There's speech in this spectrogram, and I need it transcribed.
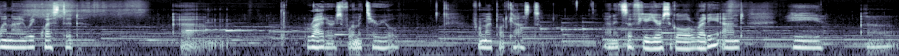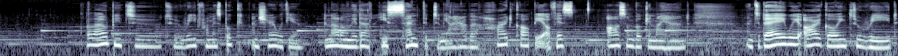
when I requested um, writers for material for my podcast. And it's a few years ago already, and he uh, allowed me to, to read from his book and share with you. And not only that, he sent it to me. I have a hard copy of his awesome book in my hand. And today we are going to read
